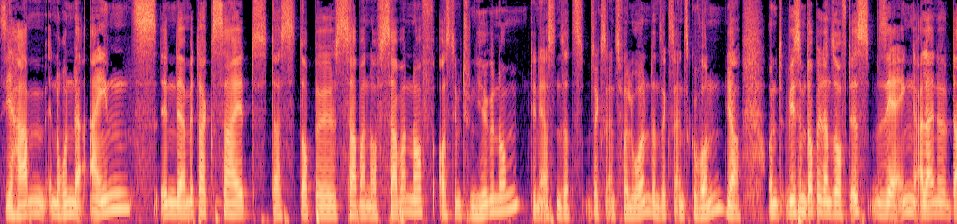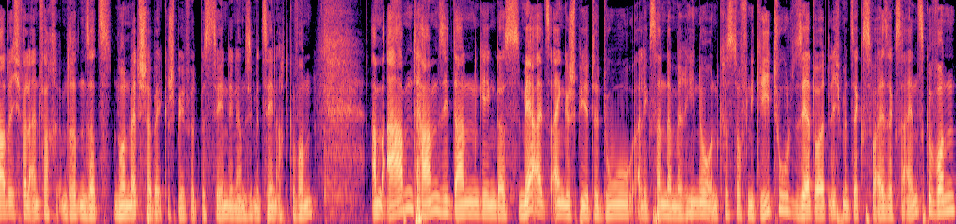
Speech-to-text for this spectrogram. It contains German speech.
Sie haben in Runde eins in der Mittagszeit das Doppel Sabanov-Sabanov aus dem Turnier genommen, den ersten Satz 6-1 verloren, dann 6-1 gewonnen, ja. Und wie es im Doppel dann so oft ist, sehr eng, alleine dadurch, weil einfach im dritten Satz nur ein Match-Tabak gespielt wird bis 10, den haben sie mit 10-8 gewonnen. Am Abend haben sie dann gegen das mehr als eingespielte Duo Alexander Merino und Christoph Negritu sehr deutlich mit 6-2, 6-1 gewonnen.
